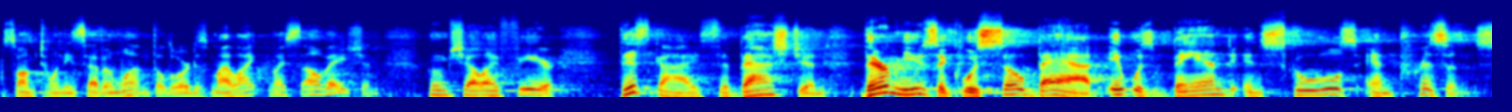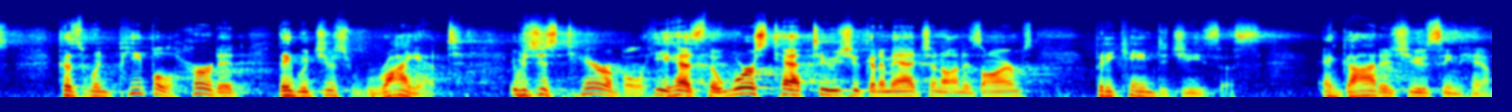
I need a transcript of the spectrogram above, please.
Psalm 27 1. The Lord is my light, my salvation. Whom shall I fear? This guy, Sebastian, their music was so bad, it was banned in schools and prisons. Because when people heard it, they would just riot. It was just terrible. He has the worst tattoos you can imagine on his arms, but he came to Jesus, and God is using him.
